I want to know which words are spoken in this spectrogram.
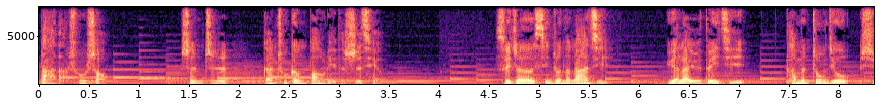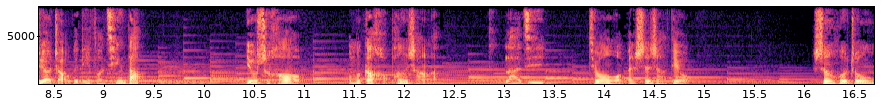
大打出手，甚至干出更暴力的事情。随着心中的垃圾越来越堆积，他们终究需要找个地方倾倒。有时候，我们刚好碰上了，垃圾就往我们身上丢。生活中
